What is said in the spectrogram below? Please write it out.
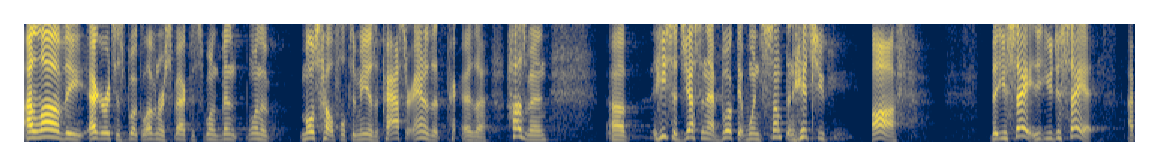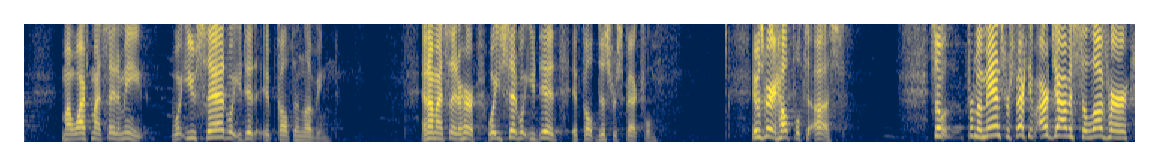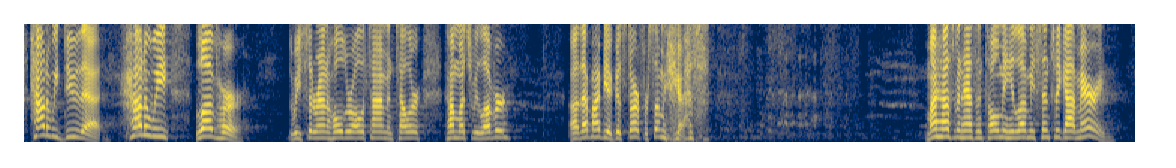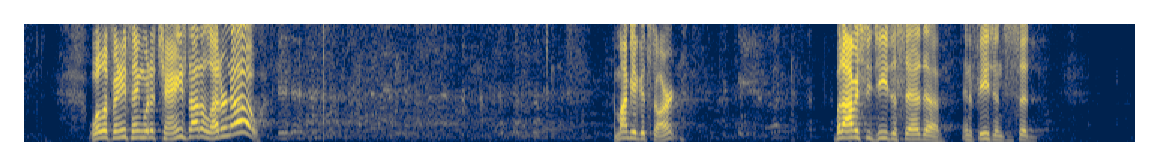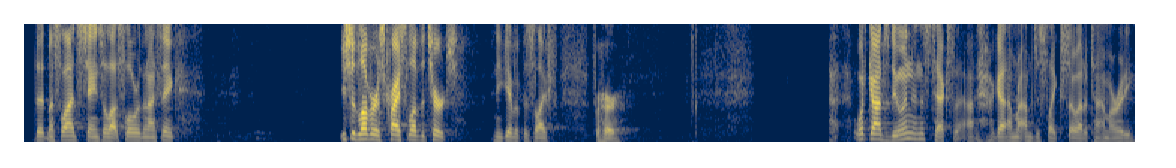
I love the Eggerichs' book, Love and Respect. It's one, been one of the most helpful to me as a pastor and as a, as a husband, uh, he suggests in that book that when something hits you off, that you say, you just say it. I, my wife might say to me, What you said, what you did, it felt unloving. And I might say to her, What you said, what you did, it felt disrespectful. It was very helpful to us. So, from a man's perspective, our job is to love her. How do we do that? How do we love her? Do we sit around and hold her all the time and tell her how much we love her? Uh, that might be a good start for some of you guys. My husband hasn't told me he loved me since we got married. Well, if anything would have changed, I'd have let her know. it might be a good start. But obviously, Jesus said uh, in Ephesians, He said that my slides changed a lot slower than I think. You should love her as Christ loved the church, and he gave up his life for her. Uh, what God's doing in this text, I, I got, I'm, I'm just like so out of time already.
